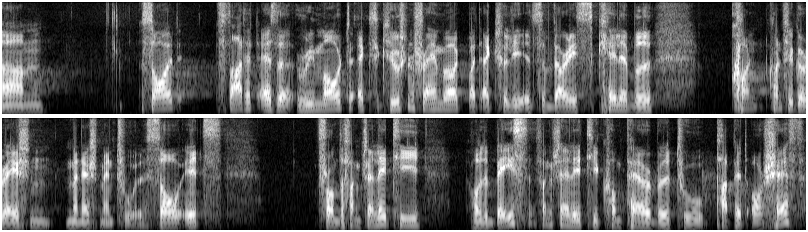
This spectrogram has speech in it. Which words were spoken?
Um, Salt started as a remote execution framework, but actually it's a very scalable con configuration management tool. So it's from the functionality, from the base functionality comparable to Puppet or Chef,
